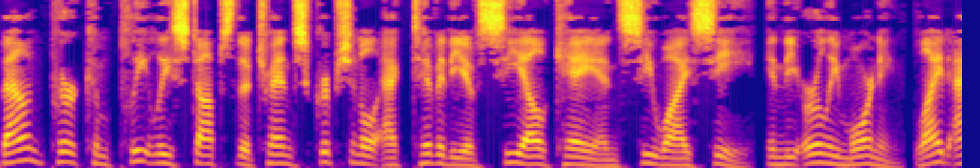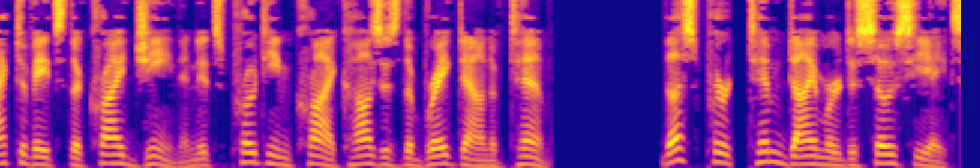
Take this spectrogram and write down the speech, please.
Bound PER completely stops the transcriptional activity of CLK and CYC. In the early morning, light activates the CRY gene and its protein CRY causes the breakdown of TIM. Thus PER, TIM dimer dissociates,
